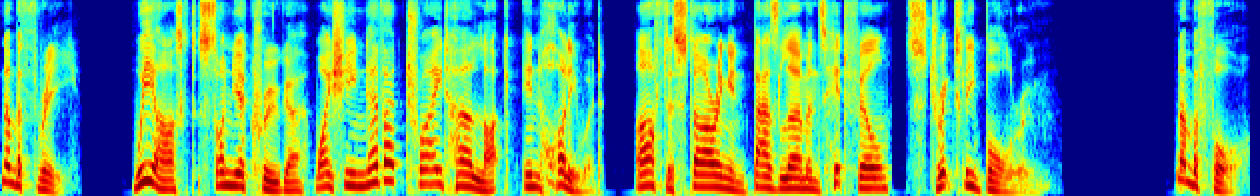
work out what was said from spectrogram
Number 3. We asked Sonia Kruger why she never tried her luck in Hollywood after starring in Baz Luhrmann's hit film Strictly Ballroom. Number 4.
